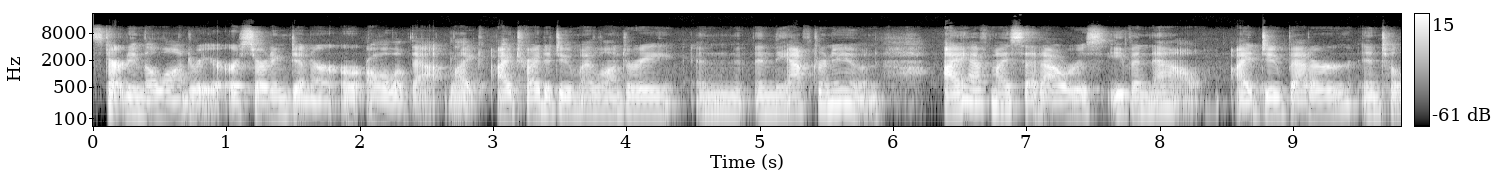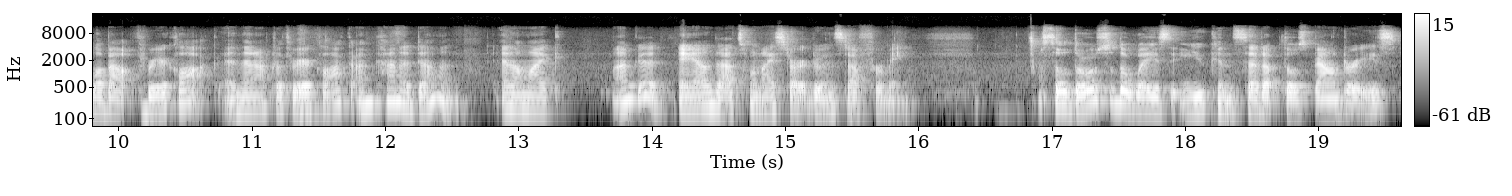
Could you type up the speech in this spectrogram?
starting the laundry or starting dinner or all of that. Like I try to do my laundry in in the afternoon. I have my set hours even now. I do better until about three o'clock, and then after three o'clock, I'm kind of done, and I'm like, I'm good. And that's when I start doing stuff for me. So those are the ways that you can set up those boundaries,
